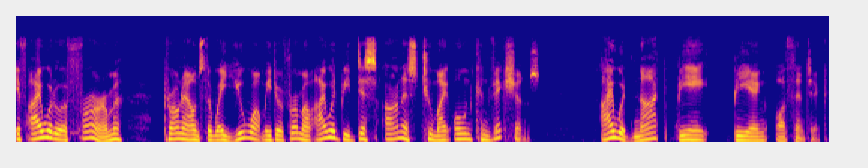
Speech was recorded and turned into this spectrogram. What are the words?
If I were to affirm pronouns the way you want me to affirm them, I would be dishonest to my own convictions. I would not be being authentic.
